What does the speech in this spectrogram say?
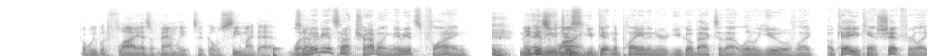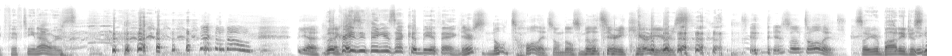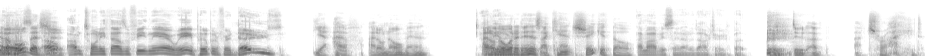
Or we would fly as a family to go see my dad. Whatever. So maybe it's not traveling. Maybe it's flying. maybe And it's you flying. Just, you get in a plane and you're you go back to that little you of like, okay, you can't shit for like 15 hours. I don't know. Yeah. the like, crazy thing is that could be a thing. There's no toilets on those military carriers. Dude, there's no toilets. so your body just You gotta knows, hold that "Oh, shit." I'm 20,000 feet in the air. We ain't pooping for days. Yeah, I, I don't know, man. I I'll don't know what it is. I can't shake it though, I'm obviously not a doctor, but dude. I've I've tried.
